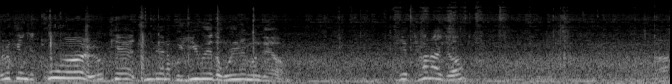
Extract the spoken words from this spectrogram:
이렇게 이제 통을 이렇게 준비해놓고 이후에다 올리면 돼요. 이게 편하죠. 자.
